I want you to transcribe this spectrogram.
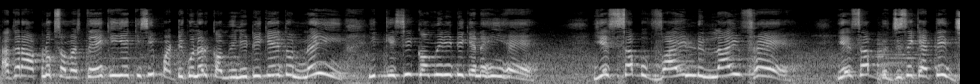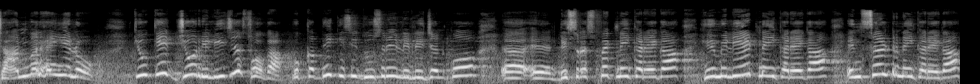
अगर आप लोग समझते हैं कि ये किसी पर्टिकुलर कम्युनिटी के तो नहीं, ये किसी कम्युनिटी के नहीं है। ये सब वाइल्ड लाइफ है। ये सब जिसे कहते हैं जानवर हैं ये लोग। क्योंकि जो रिलीजियस होगा, वो कभी किसी दूसरे रिलीजन को डिसरेस्पेक्ट नहीं करेगा ह्यूमिलिएट नहीं करेगा इंसल्ट नहीं करेगा।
